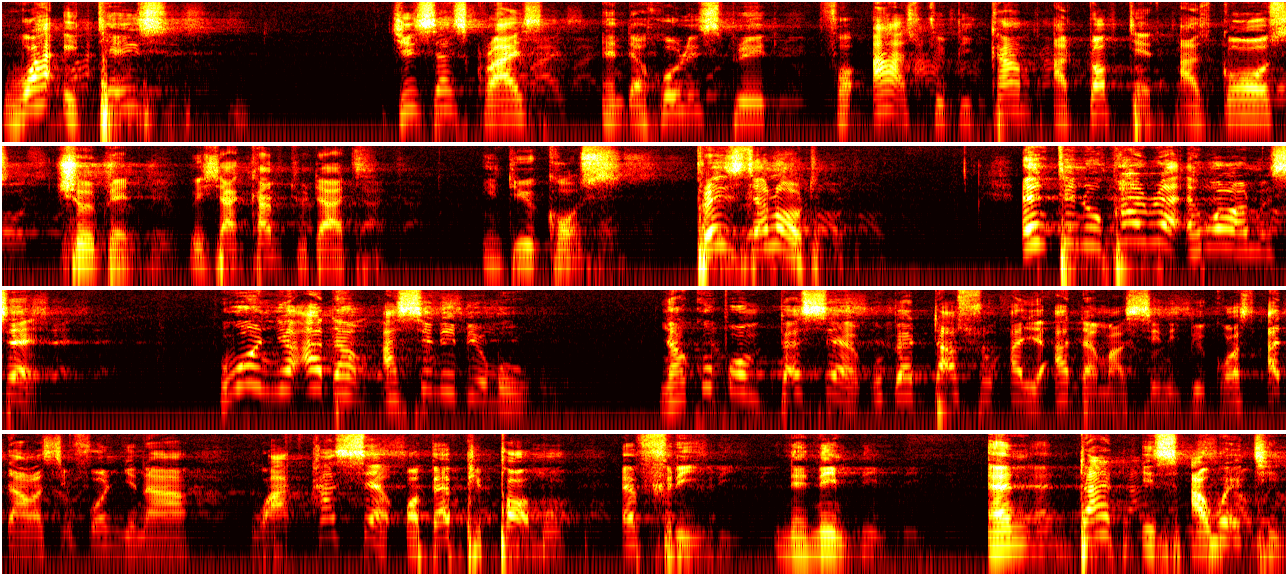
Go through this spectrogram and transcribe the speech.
why it takes Jesus Christ and the Holy Spirit for us to become adopted as God's children. We shall come to that in due course. Praise the Lord. No kwara e wo no wonnya Adam ase ne. Nyankopɔn mpɛ sɛ wobɛda so ayɛ adam ase ni because adam asefoɔ nyinaa waka sɛ ɔbɛpepa ɔmo afiri n'anim. And that is awaiting.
